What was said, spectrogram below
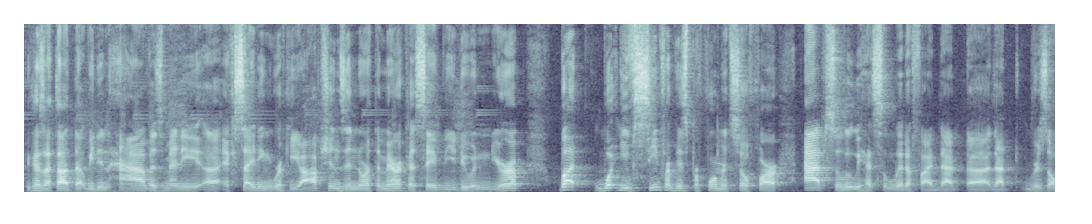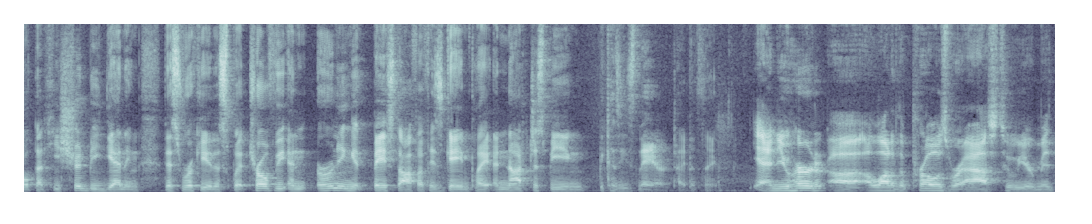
because I thought that we didn't have as many uh, exciting rookie options in North America, save you do in Europe. But what you've seen from his performance so far absolutely has solidified that uh, that result that he should be getting this rookie of the split trophy and earning it based off of his gameplay and not just being because he's there type of thing. Yeah, and you heard uh, a lot of the pros were asked who your mid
